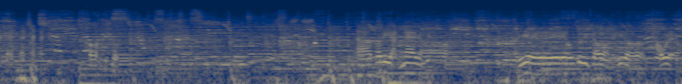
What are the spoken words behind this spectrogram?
啊！嗰啲人咧就啲好中意走落嚟呢度唞涼啊，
